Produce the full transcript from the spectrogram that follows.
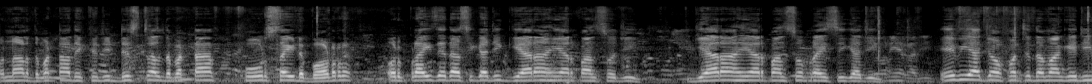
ਔਰ ਨਾਲ ਦੁਪੱਟਾ ਦੇਖੋ ਜੀ digital dupatta four side border ਔਰ ਪ੍ਰਾਈਸ ਇਹਦਾ ਸੀਗਾ ਜੀ 11500 ਜੀ। 11500 ਪ੍ਰਾਈਸ ਸੀਗਾ ਜੀ। ਇਹ ਵੀ ਅੱਜ ਆਫਰ ਚ ਦਵਾਂਗੇ ਜੀ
